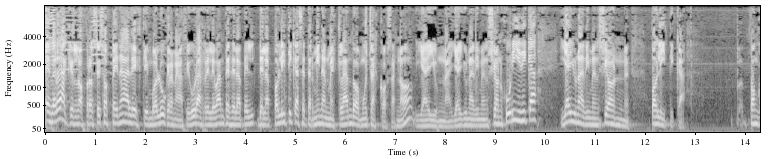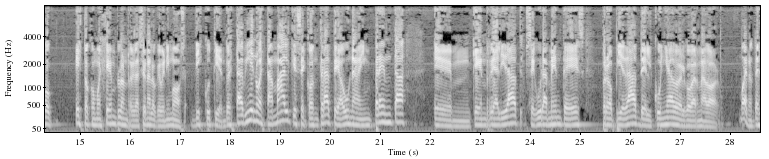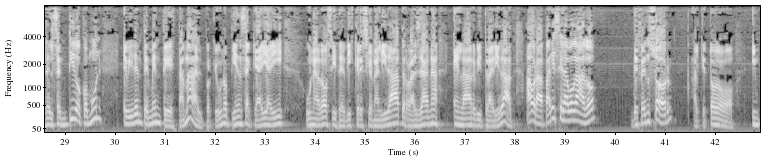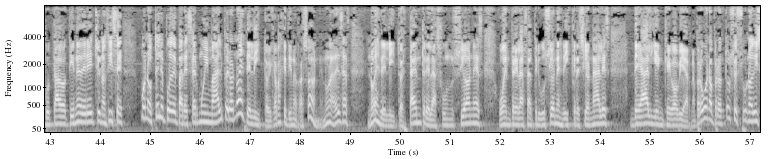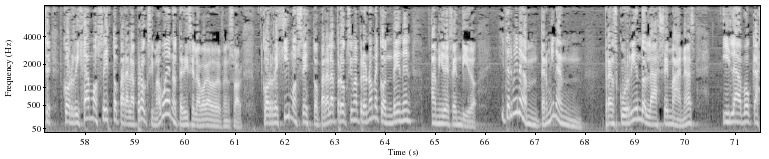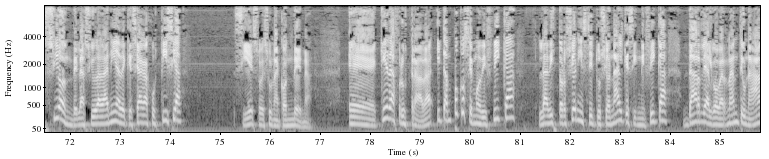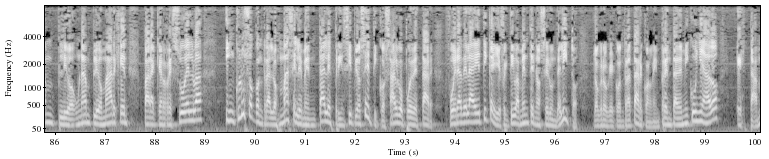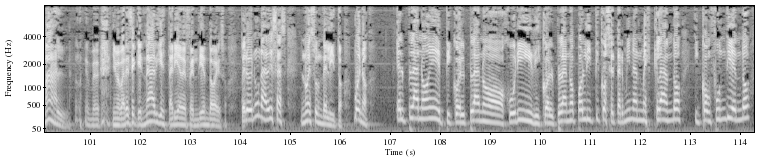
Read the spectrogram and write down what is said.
Es verdad que en los procesos penales que involucran a figuras relevantes de la, de la política se terminan mezclando muchas cosas, ¿no? Y hay una, y hay una dimensión jurídica y hay una dimensión política. Pongo esto como ejemplo en relación a lo que venimos discutiendo. ¿Está bien o está mal que se contrate a una imprenta em, que en realidad seguramente es propiedad del cuñado del gobernador? Bueno, desde el sentido común, evidentemente está mal, porque uno piensa que hay ahí una dosis de discrecionalidad rayana en la arbitrariedad. Ahora aparece el abogado, defensor, al que todo imputado tiene derecho y nos dice, bueno, a usted le puede parecer muy mal, pero no es delito, y capaz que tiene razón, en una de esas no es delito, está entre las funciones o entre las atribuciones discrecionales de alguien que gobierna. Pero bueno, pero entonces uno dice, corrijamos esto para la próxima. Bueno, te dice el abogado defensor, corregimos esto para la próxima, pero no me condenen a mi defendido. Y terminan, terminan transcurriendo las semanas y la vocación de la ciudadanía de que se haga justicia, si eso es una condena, eh, queda frustrada y tampoco se modifica la distorsión institucional que significa darle al gobernante una amplio, un amplio margen para que resuelva incluso contra los más elementales principios éticos. Algo puede estar fuera de la ética y efectivamente no ser un delito. Yo creo que contratar con la imprenta de mi cuñado está mal. y me parece que nadie estaría defendiendo eso. Pero en una de esas no es un delito. Bueno, el plano ético, el plano jurídico, el plano político se terminan mezclando y confundiendo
